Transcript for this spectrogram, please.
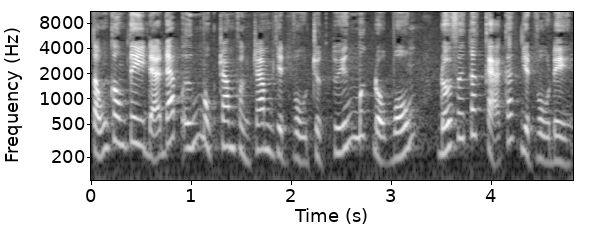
Tổng công ty đã đáp ứng 100% dịch vụ trực tuyến mức độ 4 đối với tất cả các dịch vụ điện.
